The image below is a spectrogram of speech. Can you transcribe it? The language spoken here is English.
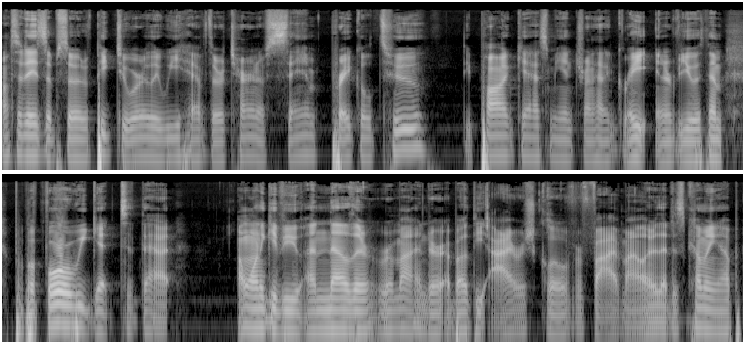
On today's episode of Peak Too Early, we have the return of Sam Prakel to the podcast. Me and Trent had a great interview with him. But before we get to that, I want to give you another reminder about the Irish Clover 5 miler that is coming up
